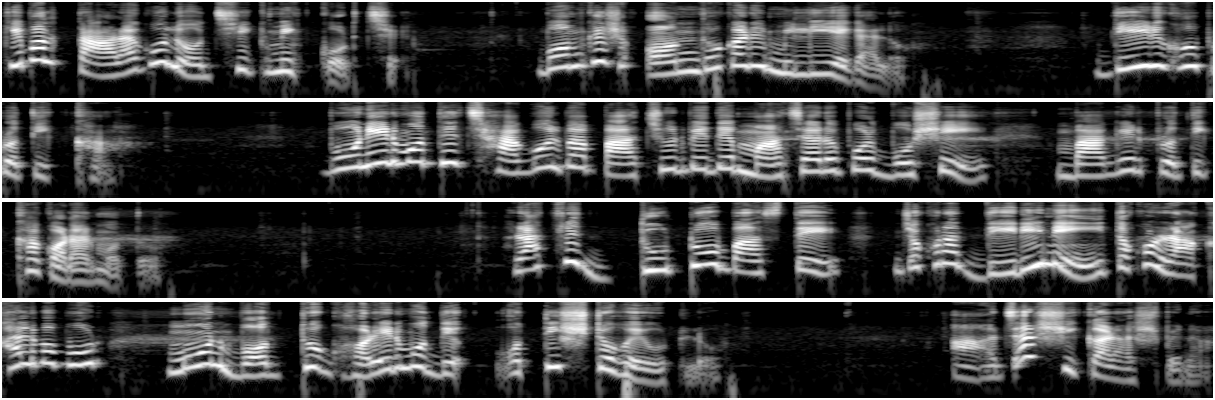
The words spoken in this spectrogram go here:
কেবল তারাগুলো ঝিকমিক করছে। বোমকেশ অন্ধকারে মিলিয়ে গেল। দীর্ঘ প্রতীক্ষা। বনের মধ্যে ছাগল বা বাছুর বেঁধে মাচার ওপর বসে বাঘের প্রতীক্ষা করার মতো। রাত্রে দুটো বাজতে যখন আর দেরি নেই, তখন রাখালবাবুর মন বদ্ধ ঘরের মধ্যে অতিষ্ঠ হয়ে উঠল। আজ আর শিকার আসবে না।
